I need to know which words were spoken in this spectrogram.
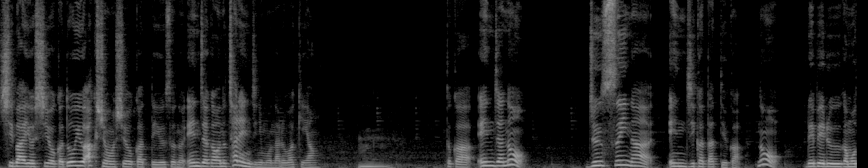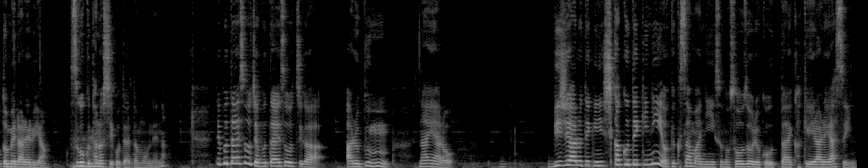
芝居をしようかどういうアクションをしようかっていうその演者側のチャレンジにもなるわけやん。うんとか演者の純粋な演じ方っていうかのレベルが求められるやん。すごく楽しいことやと思うねんな。で舞台装置は舞台装置がある分なんやろビジュアル的に視覚的にお客様にその想像力を訴えかけられやすい。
